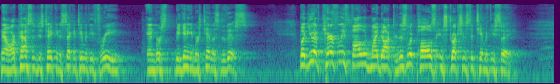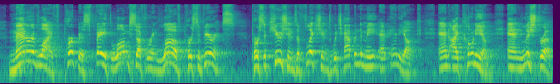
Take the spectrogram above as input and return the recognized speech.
Now, our passage is taken to 2 Timothy 3 and verse beginning in verse 10. Listen to this. But you have carefully followed my doctrine. This is what Paul's instructions to Timothy say. Manner of life, purpose, faith, long suffering, love, perseverance, persecutions, afflictions, which happened to me at Antioch and Iconium and Lystra,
